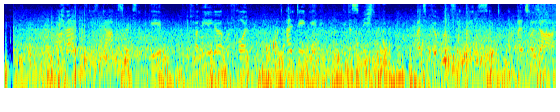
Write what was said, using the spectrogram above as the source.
Ich werde jetzt diesen Jahreswechsel begehen mit Familie und Freunden und all denjenigen, die das nicht können, weil sie für uns im Dienst sind, als Soldat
